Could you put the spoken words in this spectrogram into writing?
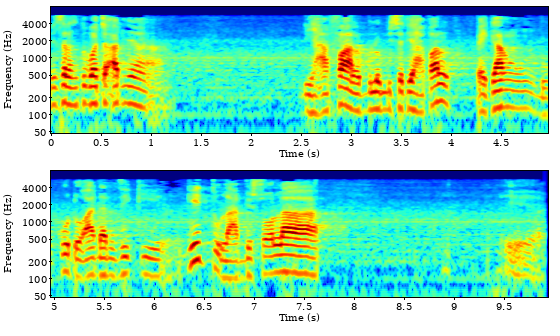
Ini salah satu bacaannya. Dihafal, belum bisa dihafal, pegang buku doa dan zikir. Gitulah habis sholat. Iya.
